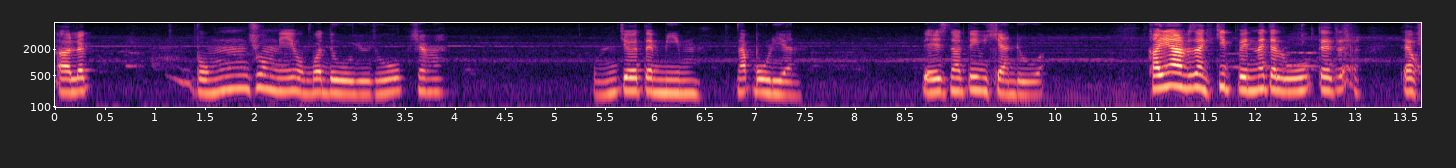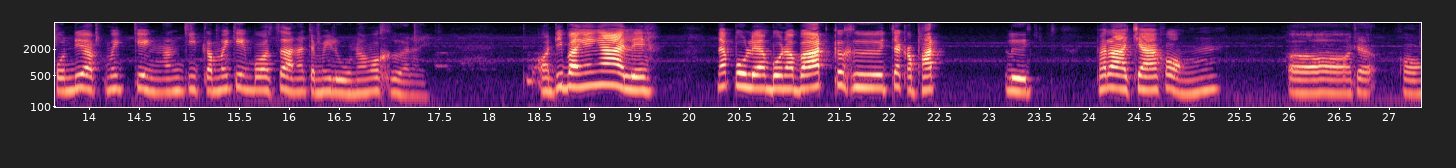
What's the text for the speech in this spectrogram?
เออแล้วผมช่วงนี้ผมก็ดู YouTube ใช่ไหม ผมเจอแต่มีมนโปเลียน There is nothing we can do อะใครที่อ่านภาษาอังกฤษเป็นน่าจะรู้ แต่แต่คนที่แบบไม่เก่งอังกฤษกับไม่เก่งประวัติศาสตร์น่าจะไม่รู้นะว่าคืออะไรอธิบายง่าย ๆ เลยนโปเลียนโบนาปาร์ตก็คือจักรพรรดิหรือพระราชาของเอ่อของ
